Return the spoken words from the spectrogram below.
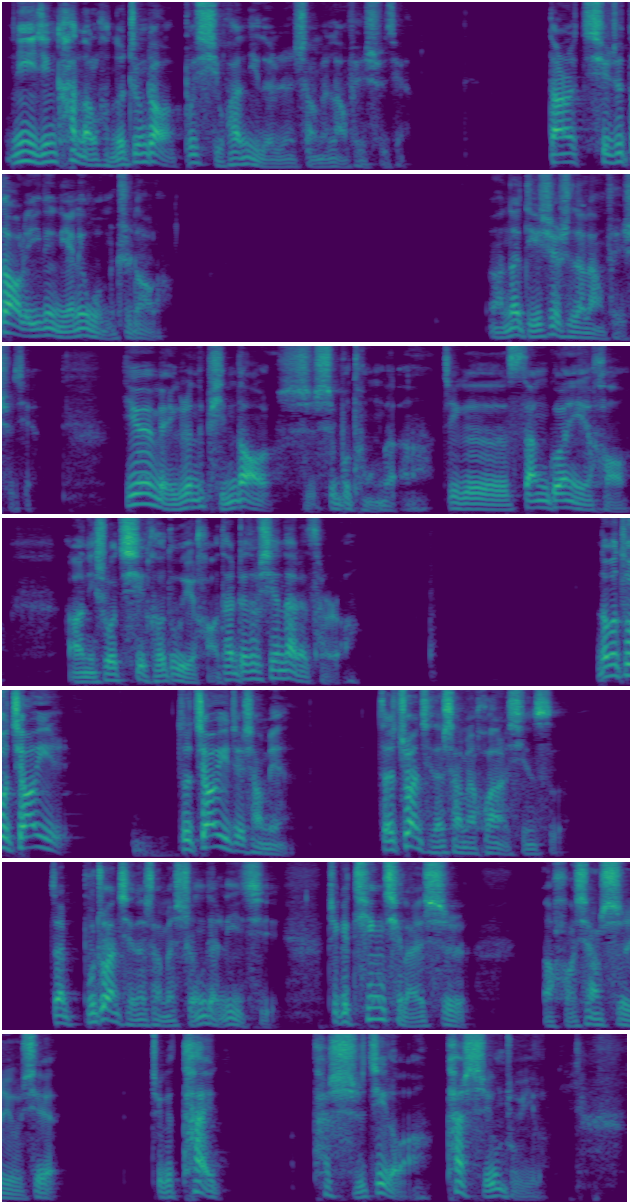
你已经看到了很多征兆不喜欢你的人上面浪费时间，当然，其实到了一定年龄，我们知道了啊，那的确是在浪费时间。因为每个人的频道是是不同的啊，这个三观也好啊，你说契合度也好，但这都是现在的词儿啊。那么做交易，做交易这上面，在赚钱的上面花点心思，在不赚钱的上面省点力气，这个听起来是啊，好像是有些这个太太实际了啊，太实用主义了。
